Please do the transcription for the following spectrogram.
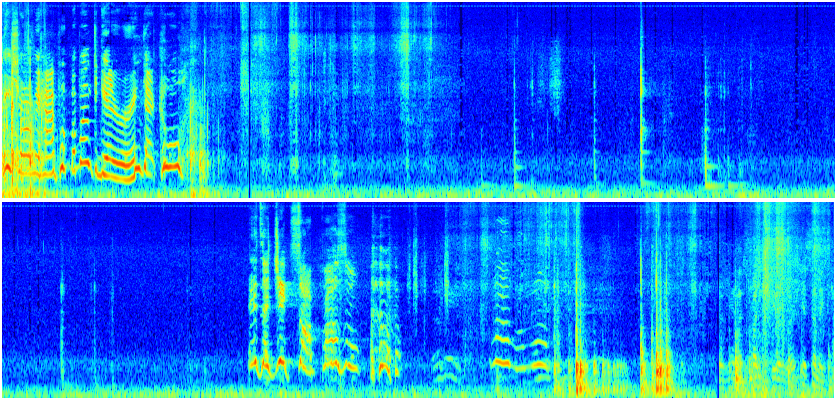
He showed me how I put my boat together. Ain't that cool? It's a jigsaw puzzle. Yeah, let's make it deal. Let's get some of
